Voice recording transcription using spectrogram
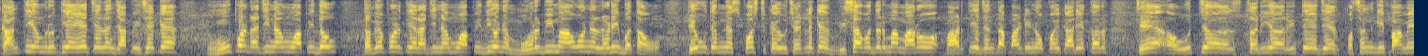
કાંતિ અમૃતિયા એ ચેલેન્જ આપી છે કે હું પણ રાજીનામું આપી દઉં, તમે પણ ત્યાં રાજીનામું આપી દો અને મોરબીમાં આવો અને લડી બતાવો. તેવું તેમને સ્પષ્ટ કહ્યું છે. એટલે કે વિસાવદરમાં મારો ભારતીય જનતા પાર્ટીનો કોઈ કાર્યકર જે ઉચ્ચ સ્તરીય રીતે જે પસંદગી પામે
